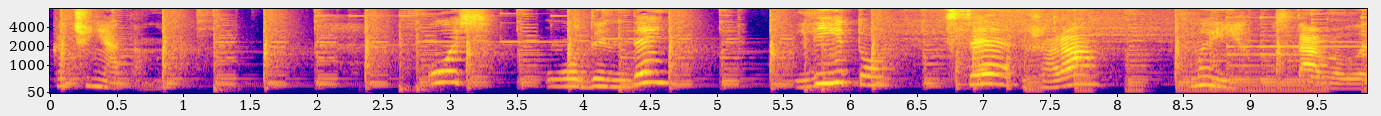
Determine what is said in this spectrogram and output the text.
каченятами. Ось у один день літо, все, жара. Ми їх поставили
